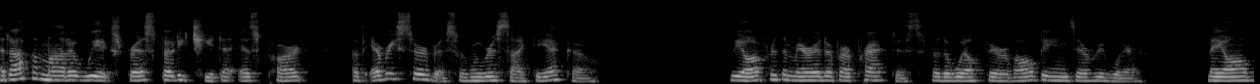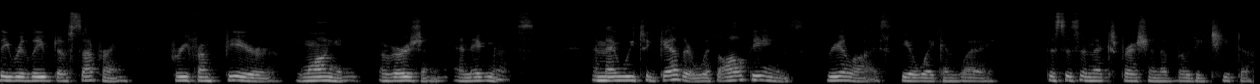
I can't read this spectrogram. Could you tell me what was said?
At Appamada, we express bodhicitta as part of every service when we recite the eko. We offer the merit of our practice for the welfare of all beings everywhere. May all be relieved of suffering, free from fear, longing, aversion, and ignorance. And may we together with all beings realize the awakened way. This is an expression of bodhicitta.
